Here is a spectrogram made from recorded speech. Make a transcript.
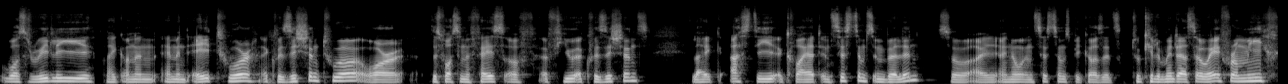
was really like on an M&A tour, acquisition tour, or this was in the face of a few acquisitions. Like ASTI acquired InSystems in Berlin. So I, I know InSystems because it's two kilometers away from me.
